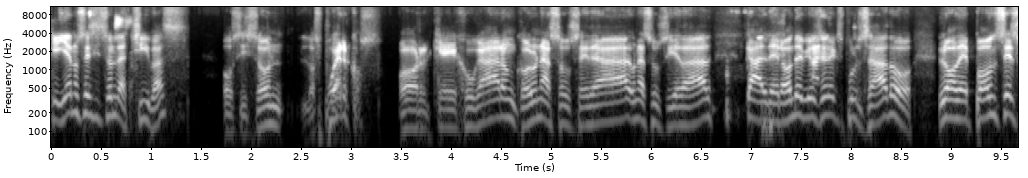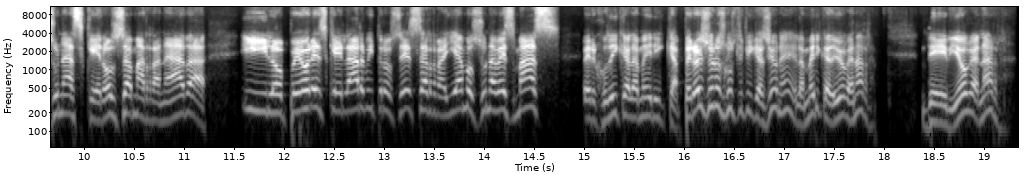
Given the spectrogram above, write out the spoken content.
que ya no sé si son las Chivas o si son los puercos, porque jugaron con una sociedad, una suciedad. Calderón debió ser expulsado. Lo de Ponce es una asquerosa marranada. Y lo peor es que el árbitro César Rayamos una vez más perjudica al América. Pero eso no es justificación, ¿eh? El América debió ganar. Debió ganar.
